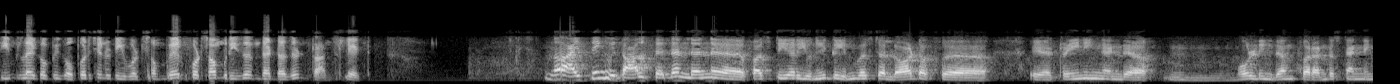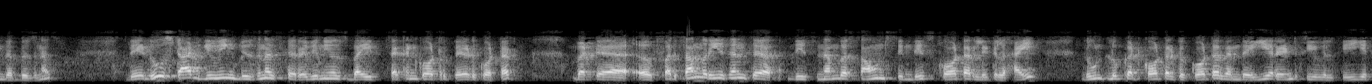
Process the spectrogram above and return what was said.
seems like a big opportunity, but somewhere for some reason that doesn't translate. No, I think with all said and done, uh, first year you need to invest a lot of uh, uh, training and uh, mm, molding them for understanding the business. They do start giving business revenues by second quarter, third quarter. But uh, uh, for some reasons, uh, this number sounds in this quarter little high. Don't look at quarter to quarter. When the year ends, you will see it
